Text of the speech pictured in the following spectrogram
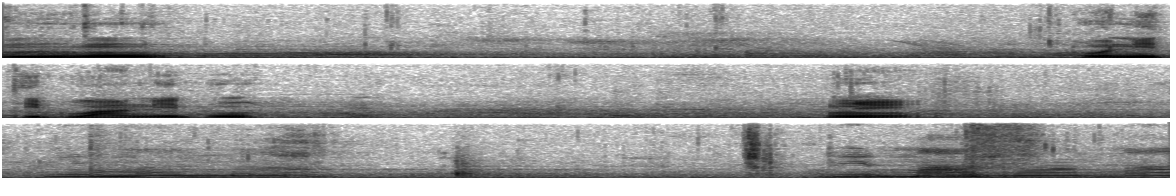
อืมวันนี้ติดหวานนิดนึงนี่พี่หมามาพี่หมามาใหม่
